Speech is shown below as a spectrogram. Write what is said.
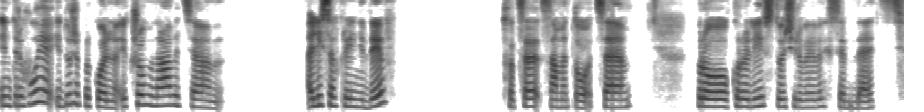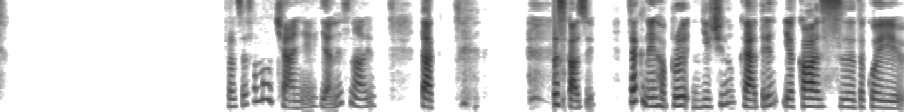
інтригує і дуже прикольно. Якщо вам нравиться Аліса в країні див, то це саме то. Це про королівство червивих сердець. Про це замовчання, я не знаю. Так, розказую. Це книга про дівчину Кетрін, яка з такої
